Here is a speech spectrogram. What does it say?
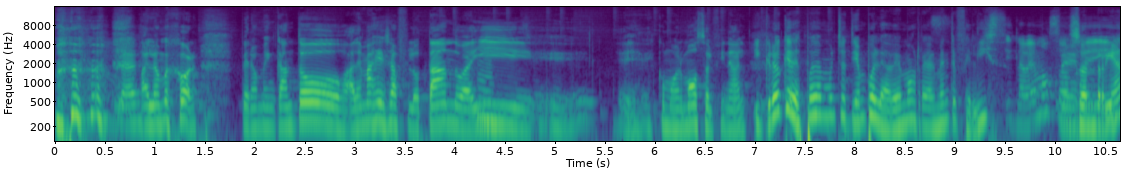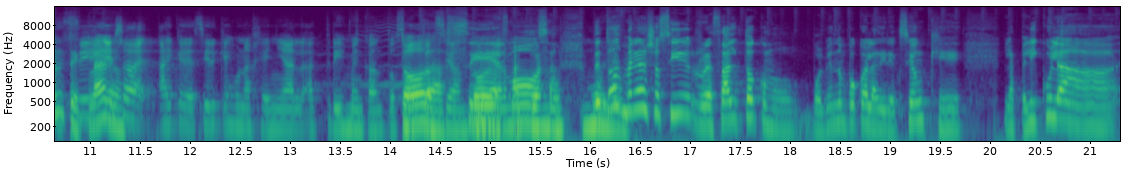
a lo mejor, pero me encantó, además ella flotando ahí, eh, eh, es como hermoso el final. Y creo que después de mucho tiempo la vemos realmente feliz. Y la vemos sonreír, Sonriente, sí, claro. Ella, hay que decir que es una genial actriz, me encantó su Todas, actuación. Sí, Todas hermosa. actúan muy- muy de todas bien. maneras, yo sí resalto, como volviendo un poco a la dirección, que la película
